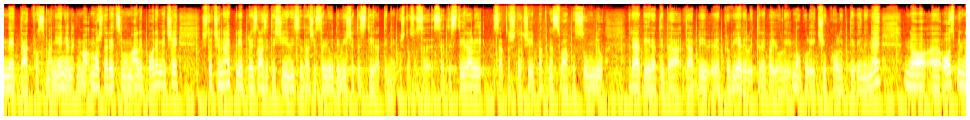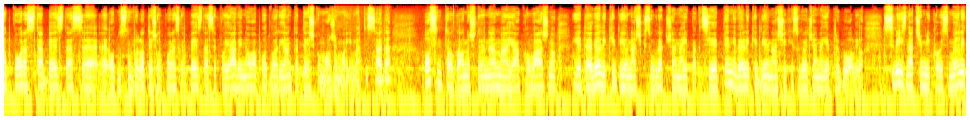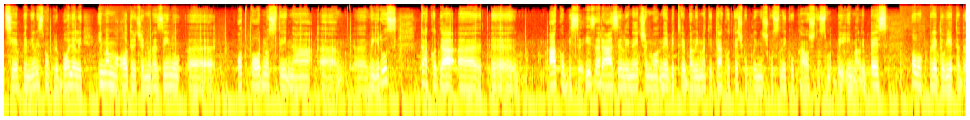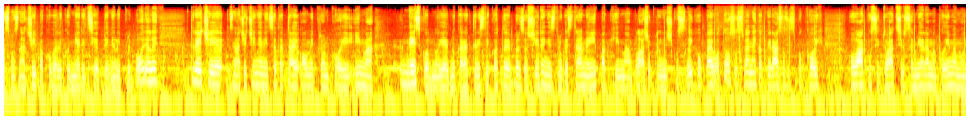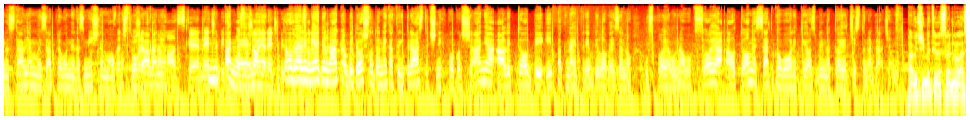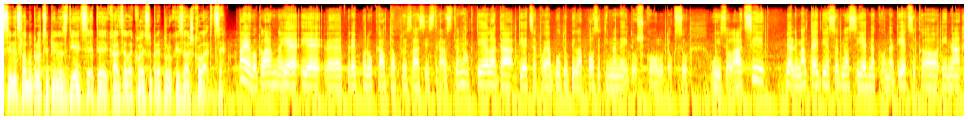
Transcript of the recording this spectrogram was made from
ne takvo smanjenje, možda recimo mali poremećaj, što će najprije proizlaziti iz činjenice da će se ljudi više testirati nego što su se, se testirali, zato što će ipak na svaku sumnju reagirati da, da bi e, provjerili trebaju li, mogu li ići u kolektiv ili ne. No, e, ozbiljnog porasta bez da se, e, odnosno vrlo teškog porasta bez da se pojavi nova podvarijanta teško možemo imati sada. Osim toga, ono što je nama jako važno je da je veliki dio naših sugrađana ipak cijepljen i veliki dio naših sugrađana je prebolio. Svi, znači mi koji smo ili cijepljeni ili smo preboljeli, imamo određenu razinu e, otpornosti na e, virus, tako da ako bi se i zarazili, nećemo, ne bi trebali imati tako tešku kliničku sliku kao što smo bi imali bez ovog preduvjeta da smo znači ipak u velikoj mjeri cijepljeni ili preboljeli. Treće je znači činjenica da taj omikron koji ima neskodnu jednu karakteristiku, a to je brzo širenje, s druge strane ipak ima blažu kliničku sliku. Pa evo, to su sve nekakvi razlozi zbog kojih ovakvu situaciju sa mjerama koje imamo nastavljamo i zapravo ne razmišljamo o znači, postrožavanju. Znači maske neće biti, pa ne, neće biti. To velim jedino ako bi došlo do nekakvih drastičnih pogoršanja, ali to bi ipak najprije bilo vezano uz pojavu novog soja, a o tome sad govoriti ozbiljno to je čisto nagađanje. Pavić Imetin osvrnula se i na slabu procijepljenost djece te je kazala koje su preporuke za školarce. Pa evo, glavno je, je e, preporuka, ali to proizlazi iz zdravstvenog dijela, da djeca koja budu bila pozitivna ne idu u školu dok su u izolaciji. Velim, ali taj dio se odnosi jednako na djecu kao i na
